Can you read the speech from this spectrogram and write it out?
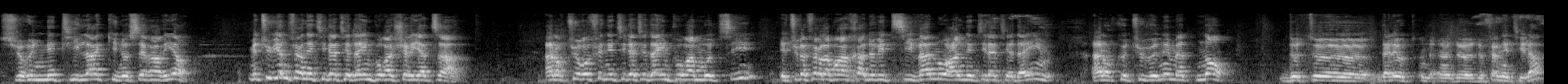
sur une Netila qui ne sert à rien. Mais tu viens de faire Netilat Yadaim pour Asher Yatzar. Alors tu refais Netilat Yadaim pour Amotzi et tu vas faire la bracha de Vetsivan ou Al Netilat Yadaim alors que tu venais maintenant de, te, d'aller de, de faire Netila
